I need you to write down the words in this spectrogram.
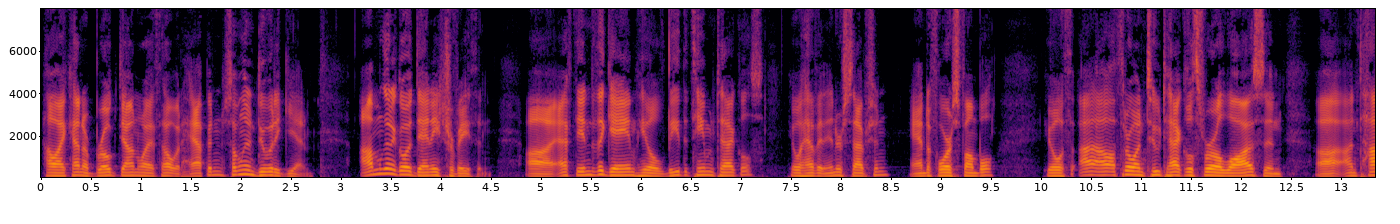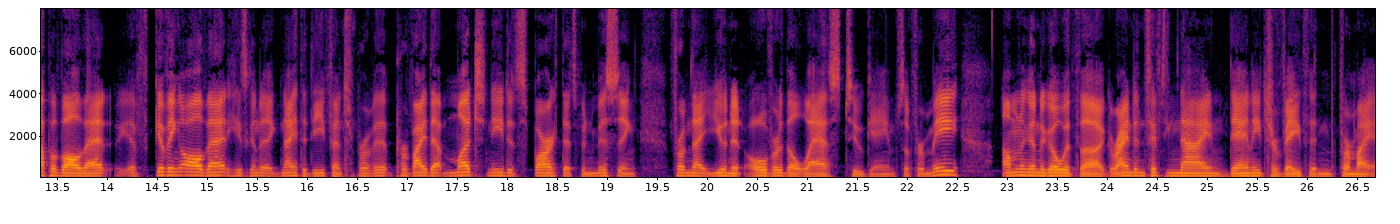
how I kind of broke down what I thought would happen. So I'm going to do it again. I'm going to go with Danny Trevathan. Uh, at the end of the game, he'll lead the team in tackles. He'll have an interception and a forced fumble. He'll I'll throw in two tackles for a loss, and uh, on top of all that, if giving all that, he's going to ignite the defense to provi- provide that much needed spark that's been missing from that unit over the last two games. So for me, I'm to go with uh, Grindin 59, Danny Trevathan for my.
